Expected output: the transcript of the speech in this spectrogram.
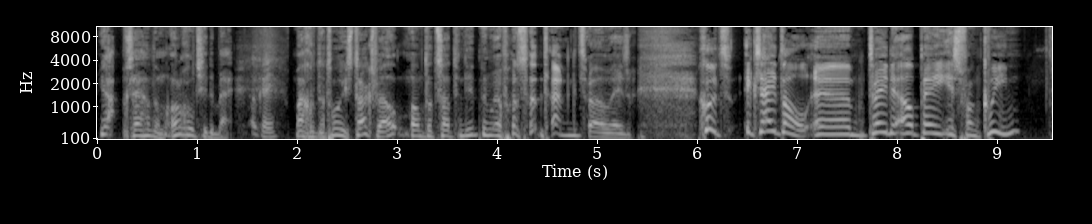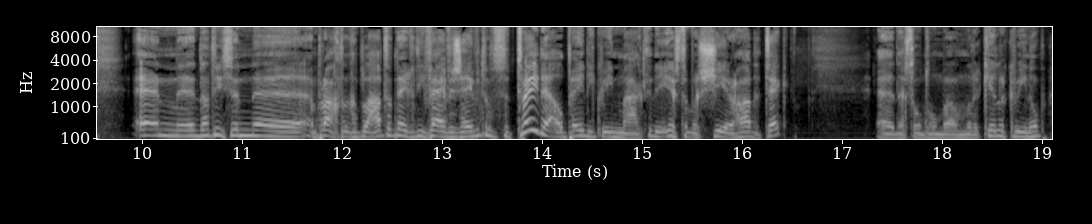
ja, zij hadden een orgeltje erbij. Oké. Maar goed, dat hoor je straks wel, want dat zat in dit nummer, was dat daar niet zo aanwezig. Goed, ik zei het al, tweede LP is van Queen. En dat is een, een prachtige plaat uit 1975. Dat is de tweede LP die Queen maakte. De eerste was Sheer Heart Attack. daar stond onder andere Killer Queen op.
